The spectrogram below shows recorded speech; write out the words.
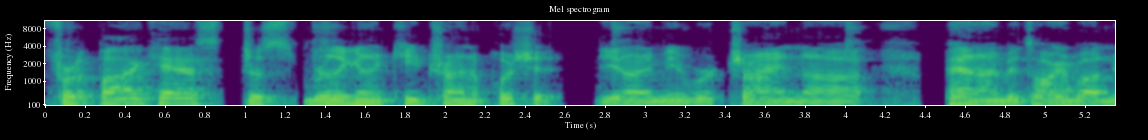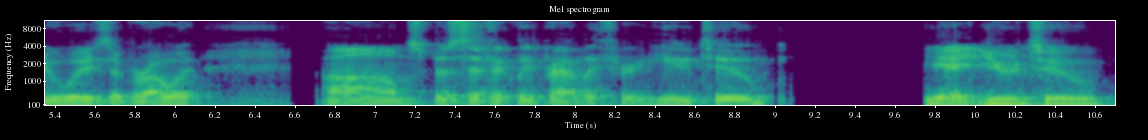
for the podcast, just really gonna keep trying to push it. You know what I mean? We're trying. uh Pat and I've been talking about new ways to grow it. Um, Specifically, probably through YouTube. yeah, YouTube.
